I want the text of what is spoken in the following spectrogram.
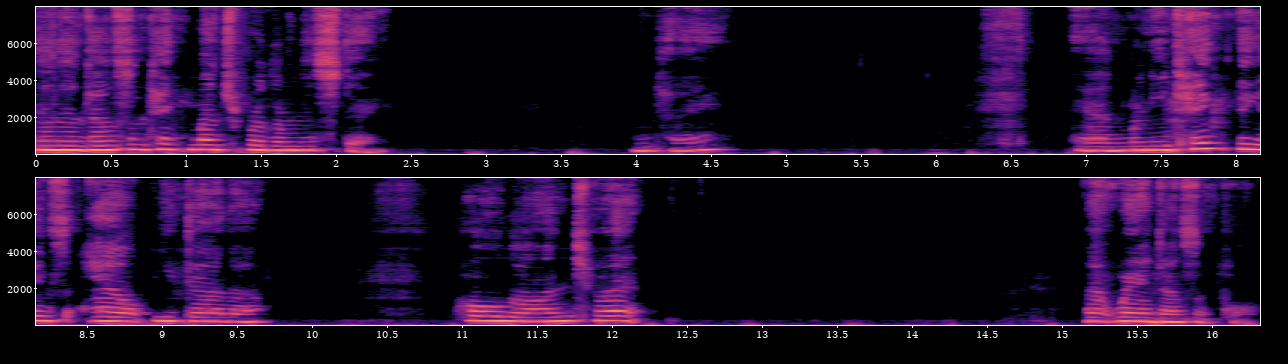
And it doesn't take much for them to stay. Okay. And when you take these out, you gotta hold on to it that way it doesn't pull.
